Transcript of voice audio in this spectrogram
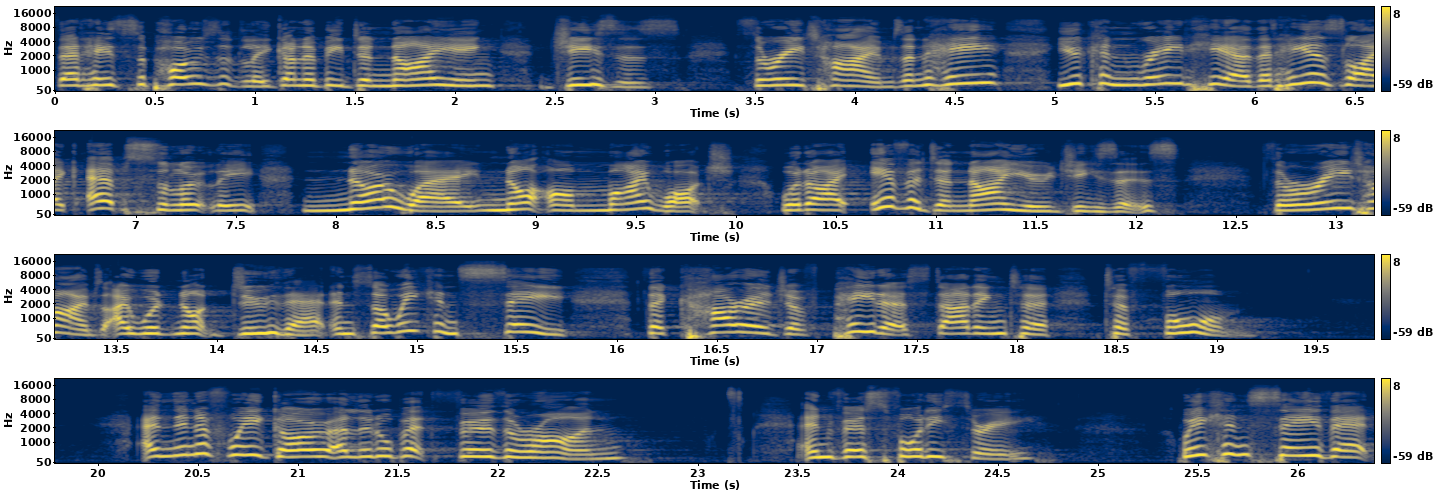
that he's supposedly going to be denying Jesus three times. And he, you can read here that he is like, absolutely no way, not on my watch, would I ever deny you, Jesus. Three times. I would not do that. And so we can see the courage of Peter starting to, to form. And then if we go a little bit further on, in verse 43, we can see that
